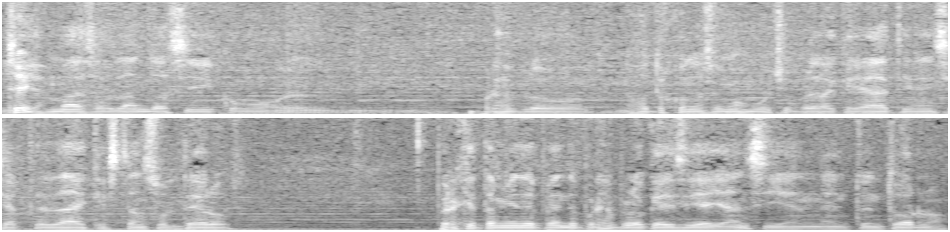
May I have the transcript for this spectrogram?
Y Sí. es más, hablando así como, el- por ejemplo, nosotros conocemos mucho, ¿verdad? Que ya tienen cierta edad y que están solteros. Pero es que también depende, por ejemplo, lo que decía Yancy en, en tu entorno.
